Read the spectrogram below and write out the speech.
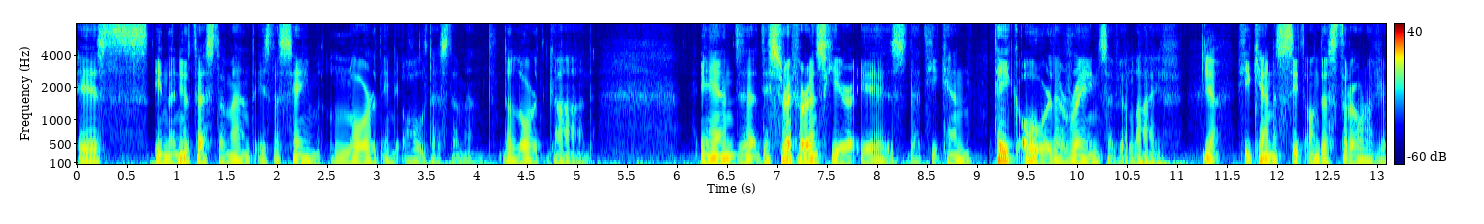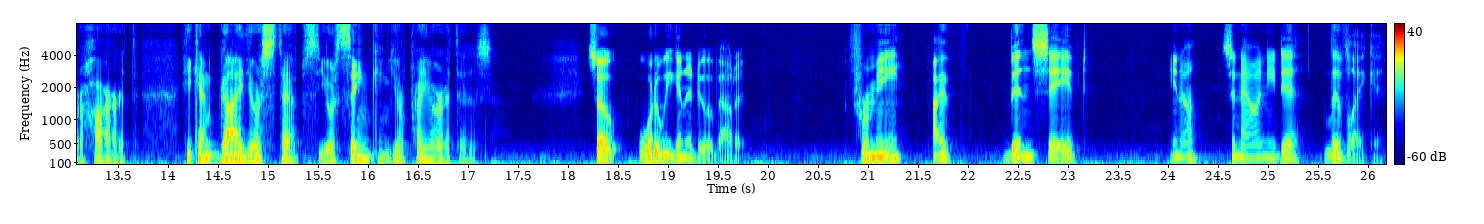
is in the New Testament is the same Lord in the Old Testament, the Lord God. And uh, this reference here is that he can take over the reins of your life. Yeah. He can sit on the throne of your heart. He can guide your steps, your thinking, your priorities. So, what are we going to do about it? For me, I've been saved, you know, so now I need to live like it.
